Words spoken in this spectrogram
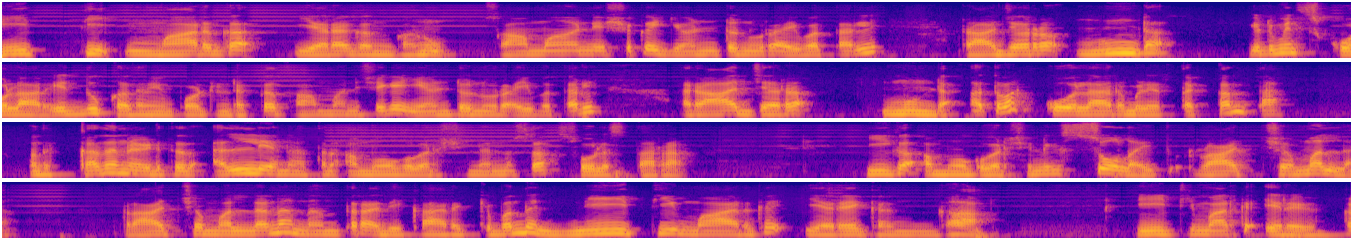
ನೀತಿ ಮಾರ್ಗ ಎರಗಂಗನು. ಸಾಮಾನ್ಯ ಶಕ ಎಂಟುನೂರ ಐವತ್ತರಲ್ಲಿ ರಾಜರ ಮುಂಡ ಇಟ್ ಮೀನ್ಸ್ ಕೋಲಾರ, ಇದು ಕದನ ಇಂಪಾರ್ಟೆಂಟ್ ಆಗ್ತದೆ. ಸಾಮಾನ್ಯ ಶಕ ಎಂಟುನೂರ ಐವತ್ತರಲ್ಲಿ ರಾಜರ ಮುಂಡ ಅಥವಾ ಕೋಲಾರ ಬಳಿ ಇರ್ತಕ್ಕಂಥ ಒಂದು ಕದನ ಹಿಡಿತದೆ ಅಲ್ಲಿ ಏನಾತನ ಅಮೋಘ ವರ್ಷನನ್ನು ಸಹ ಸೋಲಿಸ್ತಾರ. ಈಗ ಅಮೋಘ ವರ್ಷನಿಗೆ ಸೋಲಾಯಿತು. ರಾಜ್ಯಮಲ್ಲ ರಾಜ್ಯಮಲ್ಲನ ನಂತರ ಅಧಿಕಾರಕ್ಕೆ ಬಂದ ನೀತಿ ಮಾರ್ಗ ಎರೆಗಂಗ. ನೀತಿ ಮಾರ್ಗ ಎರೆಗಂಗ.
